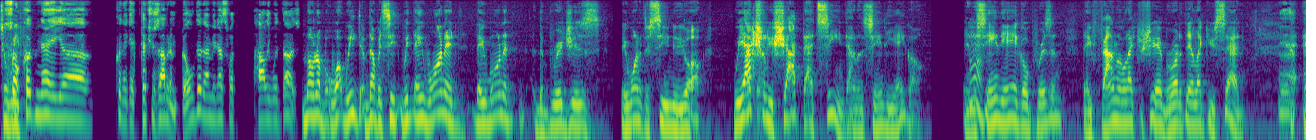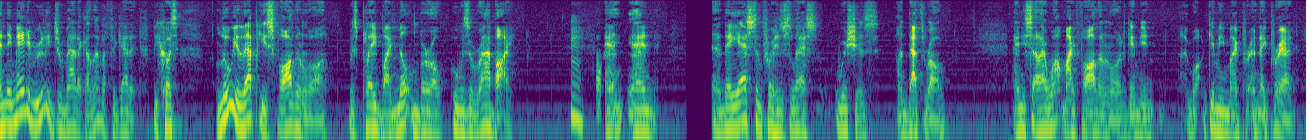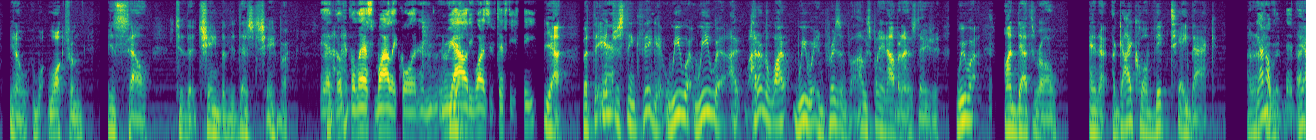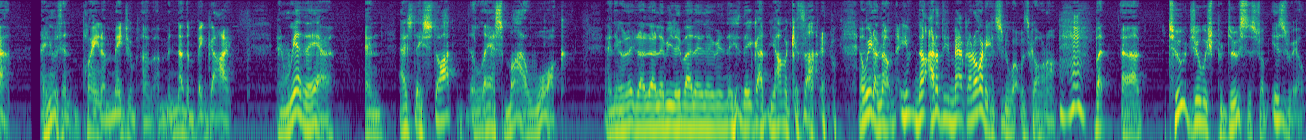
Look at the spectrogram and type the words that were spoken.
So, So we couldn't they uh, couldn't they get pictures of it and build it? I mean, that's what Hollywood does. No, no, but what we did- no, but see, we, they wanted they wanted the bridges. They wanted to see New York. We actually shot that scene down in San Diego, in the San Diego prison. They found an electric chair, brought it there, like you said, Yeah. and they made it really dramatic. I'll never forget it because Louis Lepke's father-in-law was played by Milton Berle, who was a rabbi Okay. and yeah. and uh, they asked him for his last wishes on death row, and he said, "I want my father-in-law to give me, give me my," prayer. and they prayed. You know, w- walked from his cell to the chamber, the death chamber. Yeah, the, the last mile they call it. In, in reality, what is it? Fifty feet? Yeah, but the Yeah. interesting thing, we were, we were, I, I don't know why we were in prison for. I was playing Albert Anastasia. We were on death row, and a, a guy called Vic Tayback. I don't Yeah, I know Vic Yeah, and he was in, playing a major, um, another big guy, and we're there, and as they start the last mile walk. And they, go, they, got yarmulkes on, and we don't know. Even, no, I don't think the American audience knew what was going on. But uh, two Jewish producers from Israel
